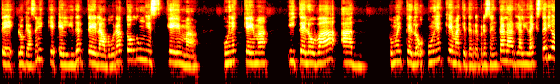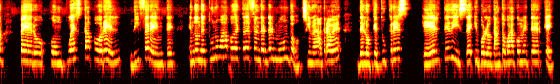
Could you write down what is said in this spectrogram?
te, lo que hacen es que el líder te elabora todo un esquema, un esquema y te lo va a, ¿cómo es? Te lo, un esquema que te representa la realidad exterior, pero compuesta por él, diferente, en donde tú no vas a poderte defender del mundo, sino es a través de lo que tú crees que él te dice y por lo tanto vas a cometer que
